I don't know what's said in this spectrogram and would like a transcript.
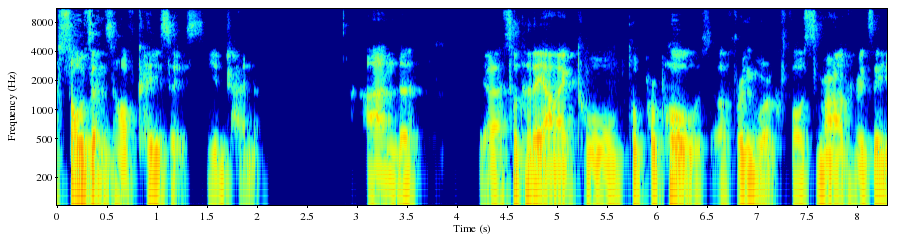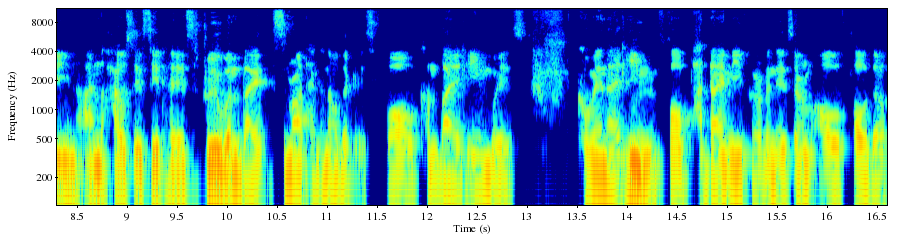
thousands of cases in China. And uh, so today I like to, to propose a framework for smart, resilient, and healthy cities driven by smart technologies for combating with COVID-19 for pandemic urbanism or for the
